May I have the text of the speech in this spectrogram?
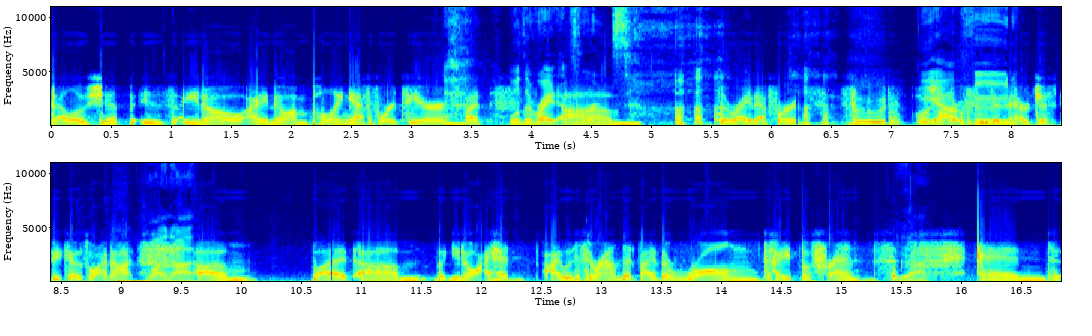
fellowship is you know I know I'm pulling F words here, but Well, the right F words. um, the right F words. Food. We'll Yeah, throw food. in there just because why not? Why not? Um, but um, but you know I had I was surrounded by the wrong type of friends. Yeah. And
